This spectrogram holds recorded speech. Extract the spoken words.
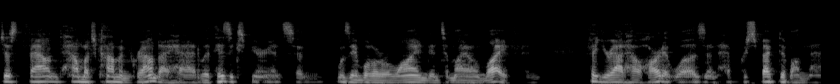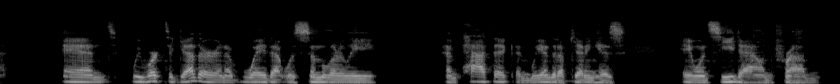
just found how much common ground I had with his experience and was able to rewind into my own life and figure out how hard it was and have perspective on that. And we worked together in a way that was similarly empathic. And we ended up getting his A1C down from,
